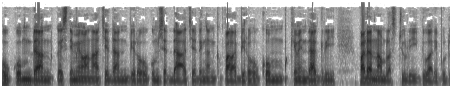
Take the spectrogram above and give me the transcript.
hukum dan keistimewaan Aceh dan Biro Hukum Setda Aceh dengan Kepala Biro Hukum Kemendagri pada 16 Juli 2018.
